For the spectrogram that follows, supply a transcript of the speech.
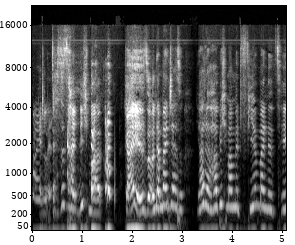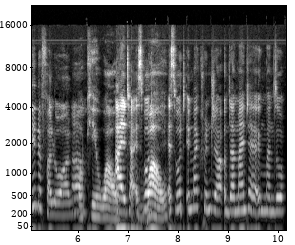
wahrscheinlich. Das ist halt nicht mal geil. So. Und dann meinte er so, ja, da habe ich mal mit vier meine Zähne verloren. Ah. Okay, wow. Alter, es wurde, wow. es wurde immer cringer. Und dann meinte er irgendwann so,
